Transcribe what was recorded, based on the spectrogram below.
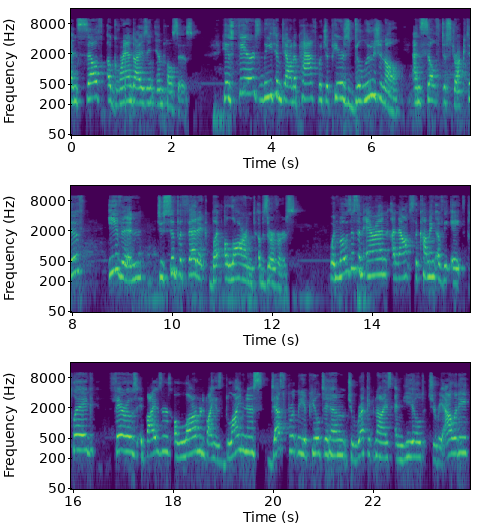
and self aggrandizing impulses. His fears lead him down a path which appears delusional and self destructive, even to sympathetic but alarmed observers. When Moses and Aaron announced the coming of the eighth plague, Pharaoh's advisors, alarmed by his blindness, desperately appealed to him to recognize and yield to reality.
